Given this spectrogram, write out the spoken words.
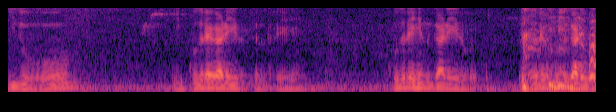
ಇದು ಈ ಕುದುರೆ ಗಾಡಿ ಇರ್ತಲ್ರಿ ಕುದುರೆ ಹಿಂದೆ ಗಾಡಿ ಇರಬೇಕು. ಕುದುರೆ ಮುಂದೆ ಗಾಡಿ.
